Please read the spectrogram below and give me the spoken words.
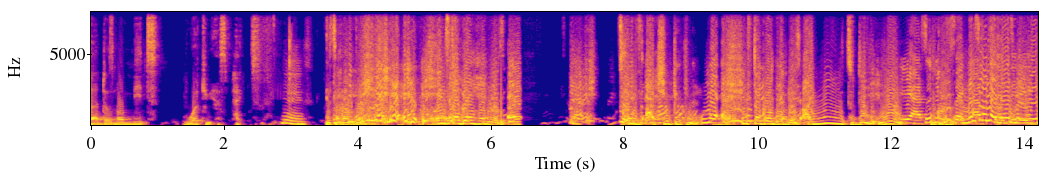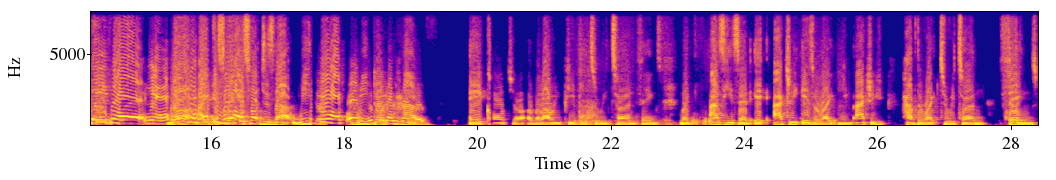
that does not meet what you expect. Hmm. Instagram vendors. Instagram vendors. I, same with actual people. Instagram vendors. I knew you today. No. Yeah, so she Because- like This one has just been waiting for yeah. No, I, it's not. It's not just that. We don't, we don't have a culture of allowing people to return things. Like as he said, it actually is a right. You actually have the right to return things,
